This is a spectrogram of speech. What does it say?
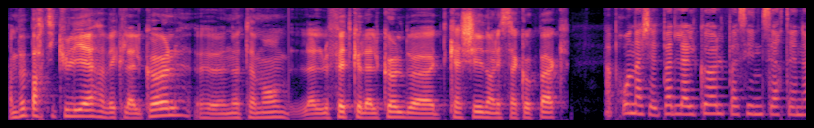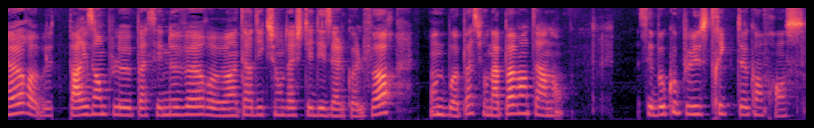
un peu particulière avec l'alcool, euh, notamment le fait que l'alcool doit être caché dans les sacs opaques. Après, on n'achète pas de l'alcool passé une certaine heure. Par exemple, passé 9 heures, euh, interdiction d'acheter des alcools forts. On ne boit pas si on n'a pas 21 ans. C'est beaucoup plus strict qu'en France.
